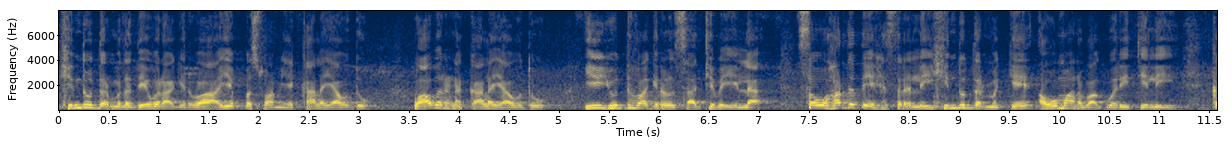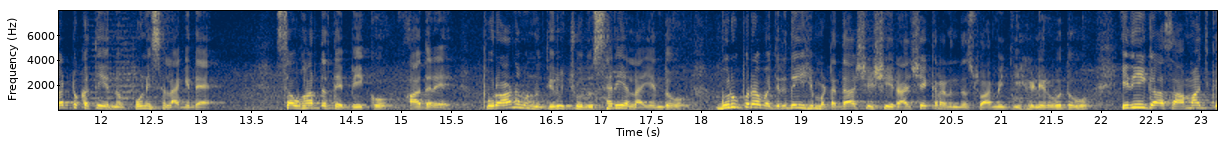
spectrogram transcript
ಹಿಂದೂ ಧರ್ಮದ ದೇವರಾಗಿರುವ ಅಯ್ಯಪ್ಪ ಸ್ವಾಮಿಯ ಕಾಲ ಯಾವುದು? ವಾವರನ ಕಾಲ ಯಾವುದು? ಈ ಯುದ್ಧವಾಗಿರಲು ಸಾಧ್ಯವೇ ಇಲ್ಲ. ಸೌಹಾರ್ದತೆಯ ಹೆಸರಲ್ಲಿ ಹಿಂದೂ ಧರ್ಮಕ್ಕೆ ಅವಮಾನವಾಗುವ ರೀತಿಯಲ್ಲಿ ಕಟ್ಟುಕತೆಯನ್ನು ಪೂಣಿಸಲಾಗಿದೆ ಸೌಹಾರ್ದತೆ ಬೇಕು, ಆದರೆ ಪುರಾಣವನ್ನು ತಿರುಚುವುದು ಸರಿಯಲ್ಲ ಎಂದು ಗುರುಪುರ ವಜ್ರದೇಹಿ ಮಠದ ಶ್ರೀ ಶ್ರೀ ರಾಜಶೇಖರಾನಂದ ಸ್ವಾಮೀಜಿ ಹೇಳಿರುವುದು ಇದೀಗ ಸಾಮಾಜಿಕ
